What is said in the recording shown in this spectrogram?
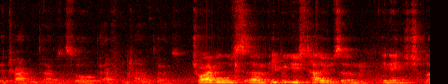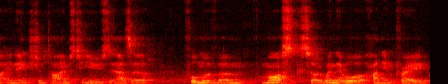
the tribal times as well, the African tribal times. Tribals, um, people used tattoos um, in ancient, like in ancient times to use it as a form of um, mask. So when they were hunting prey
